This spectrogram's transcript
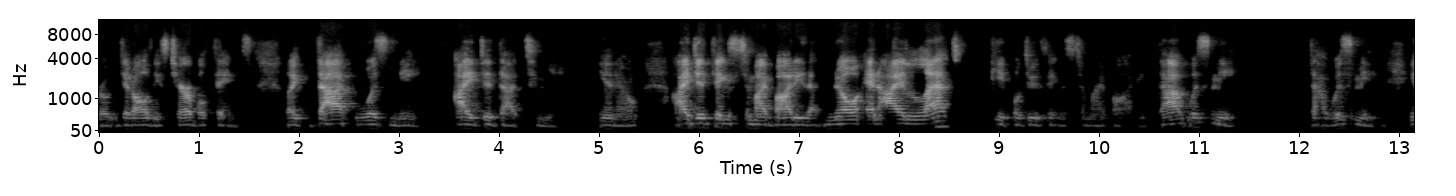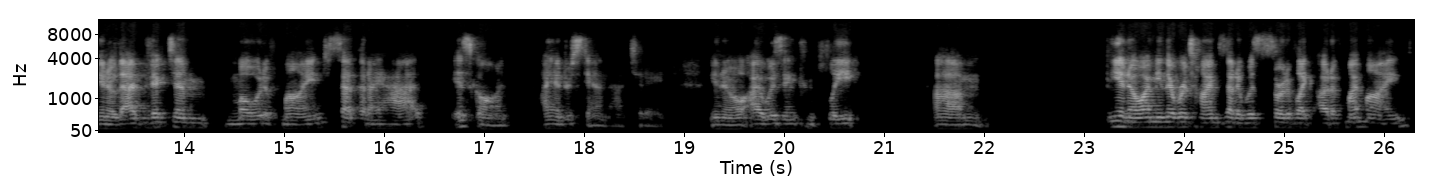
throat and did all these terrible things. Like that was me. I did that to me. You know, I did things to my body that no, and I let people do things to my body. That was me that was me. You know, that victim mode of mindset that I had is gone. I understand that today. You know, I was in complete, um, you know, I mean, there were times that it was sort of like out of my mind,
